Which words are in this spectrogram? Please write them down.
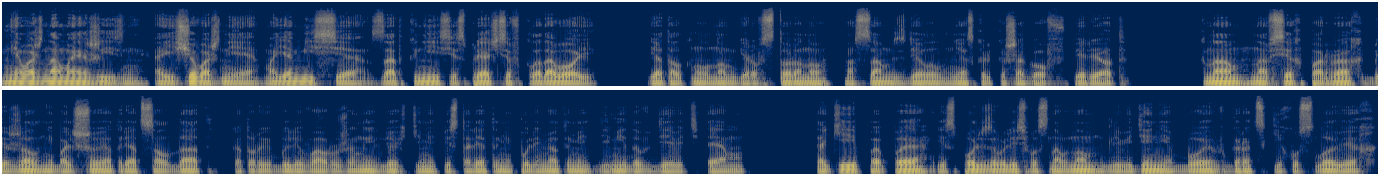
«Мне важна моя жизнь, а еще важнее моя миссия. Заткнись и спрячься в кладовой!» Я толкнул Номгера в сторону, а сам сделал несколько шагов вперед. К нам на всех парах бежал небольшой отряд солдат, которые были вооружены легкими пистолетами-пулеметами Демидов-9М. Такие ПП использовались в основном для ведения боя в городских условиях.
